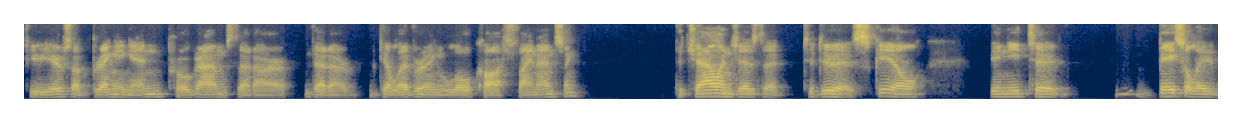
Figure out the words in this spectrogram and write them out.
few years of bringing in programs that are that are delivering low cost financing. The challenge is that to do it at scale, they need to basically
